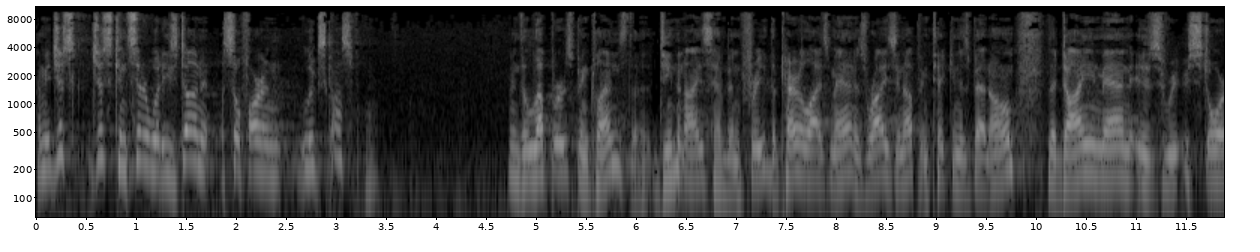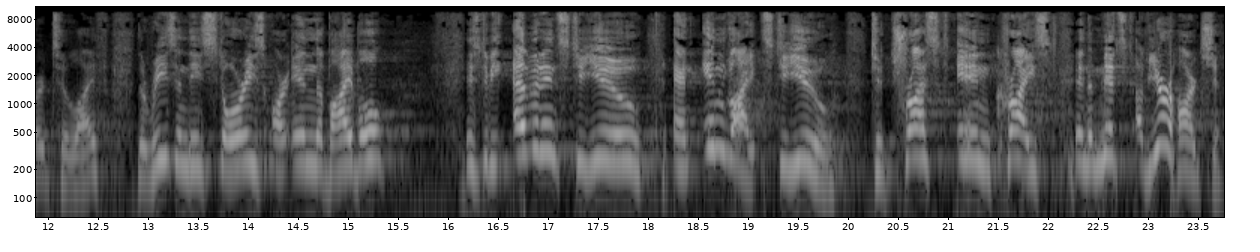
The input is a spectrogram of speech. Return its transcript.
I mean, just, just consider what He's done so far in Luke's Gospel. I mean, the leper's been cleansed, the demonized have been freed, the paralyzed man is rising up and taking his bed home, the dying man is restored to life. The reason these stories are in the Bible is to be evidence to you and invites to you to trust in Christ in the midst of your hardship.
